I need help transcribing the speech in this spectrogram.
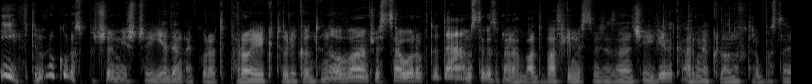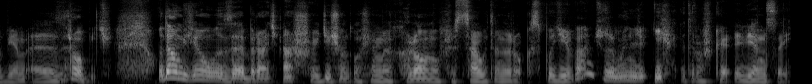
I w tym roku rozpocząłem jeszcze jeden akurat projekt, który kontynuowałem przez cały rok, dodałem z tego co pamiętam chyba dwa filmy z tym związane, czyli Wielka Armia Klonów, którą postanowiłem e, zrobić. Udało mi się zebrać aż 68 klonów przez cały ten rok. Spodziewałem się, że będzie ich troszkę więcej.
